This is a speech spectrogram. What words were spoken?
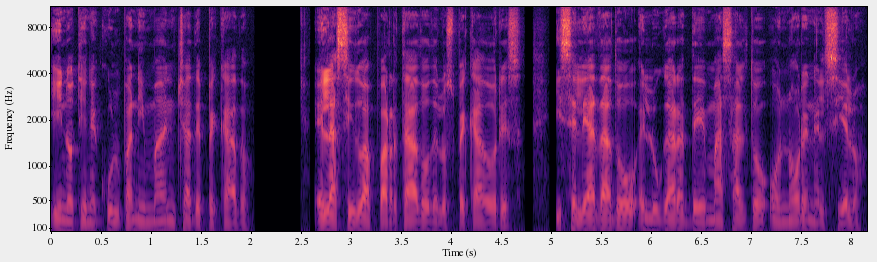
y no tiene culpa ni mancha de pecado. Él ha sido apartado de los pecadores, y se le ha dado el lugar de más alto honor en el cielo.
